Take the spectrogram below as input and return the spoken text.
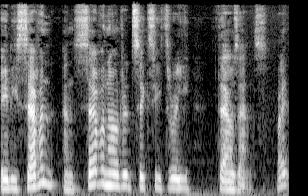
87 and 763 thousandths, right?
